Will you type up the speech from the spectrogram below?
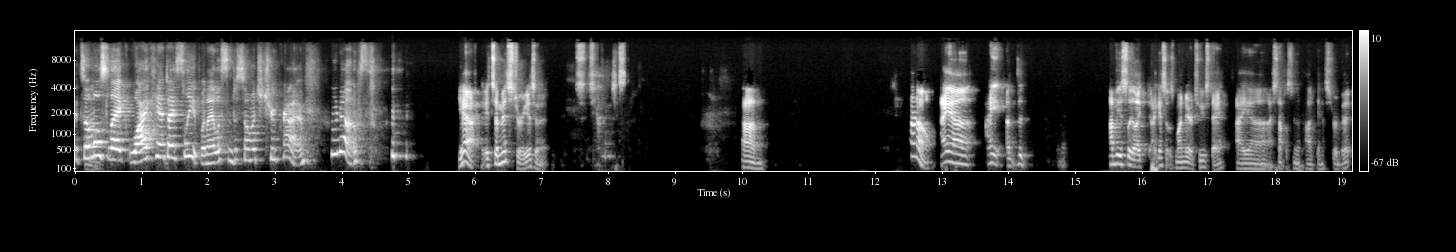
It's almost like, why can't I sleep when I listen to so much true crime? Who knows? Yeah, it's a mystery, isn't it? um, I don't know. I uh, I uh, the obviously like I guess it was Monday or Tuesday. I uh, I stopped listening to podcasts for a bit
